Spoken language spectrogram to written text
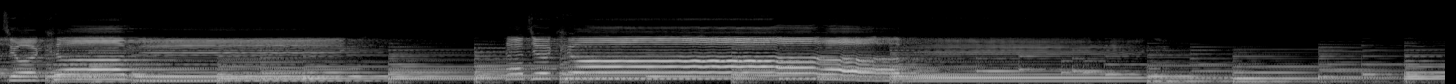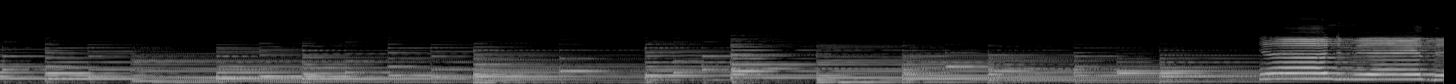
at your coming, at your coming. And may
